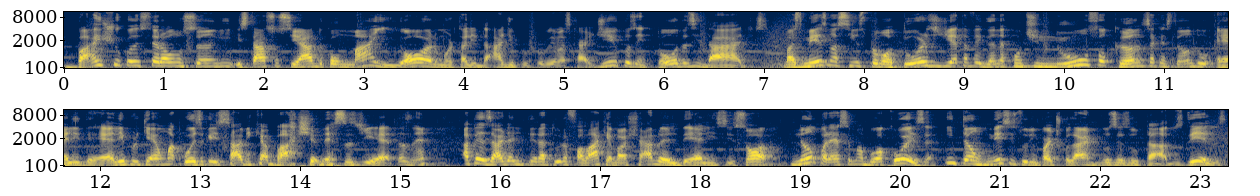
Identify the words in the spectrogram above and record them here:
baixo colesterol no sangue está associado com maior mortalidade por problemas cardíacos em todas as idades. Mas mesmo assim, os promotores de dieta vegana continuam focando nessa questão do LDL porque é uma coisa que eles sabem que abaixa nessas dietas, né? Apesar da literatura falar que abaixar o LDL em si só não parece uma boa coisa. Então, nesse estudo em particular, nos resultados deles,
